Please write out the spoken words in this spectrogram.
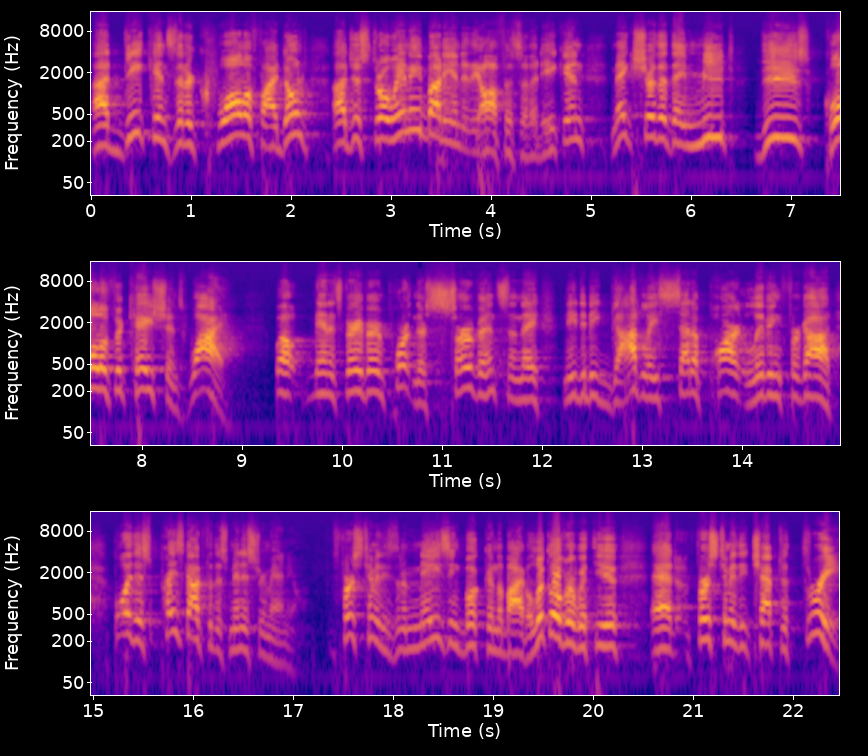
uh, deacons that are qualified. Don't uh, just throw anybody into the office of a deacon. Make sure that they meet these qualifications. Why? Well, man, it's very, very important. They're servants and they need to be godly, set apart, living for God. Boy, this praise God for this ministry manual. 1 Timothy is an amazing book in the Bible. Look over with you at 1 Timothy chapter 3,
